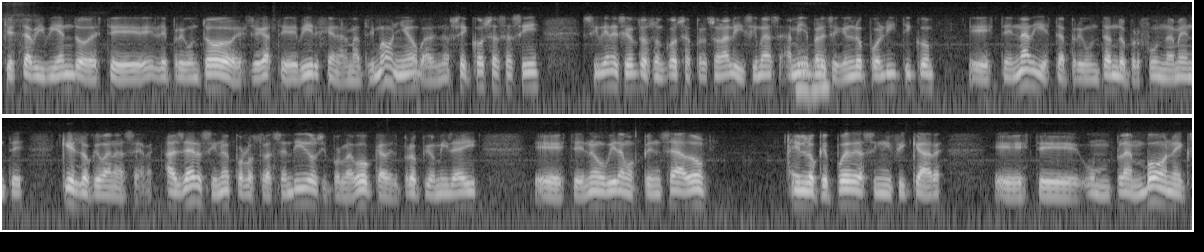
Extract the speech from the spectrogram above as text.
Que está viviendo, este, le preguntó, ¿llegaste virgen al matrimonio? no sé, cosas así. Si bien es cierto, son cosas personalísimas, a mí me parece que en lo político este, nadie está preguntando profundamente qué es lo que van a hacer. Ayer, si no es por los trascendidos y por la boca del propio Milei, este, no hubiéramos pensado en lo que pueda significar este, un plan Bonex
